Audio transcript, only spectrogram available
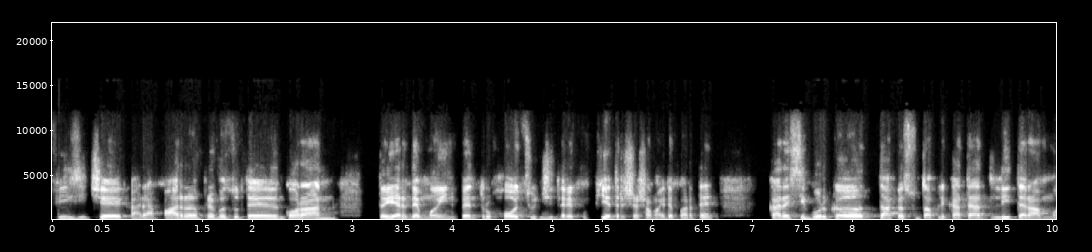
fizice care apar prevăzute în Coran, tăieri de mâini pentru hoți, ucidere cu pietre și așa mai departe, care sigur că dacă sunt aplicate ad literam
